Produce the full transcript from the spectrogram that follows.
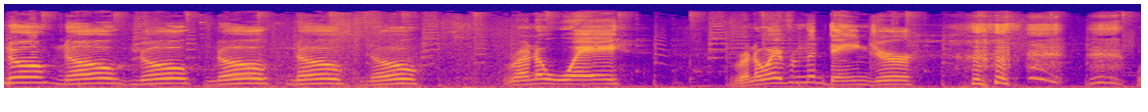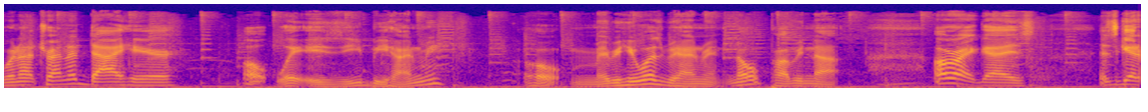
No, no, no, no, no, no. Run away. Run away from the danger. We're not trying to die here. Oh, wait, is he behind me? Oh, maybe he was behind me. No, probably not. All right, guys. Let's get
